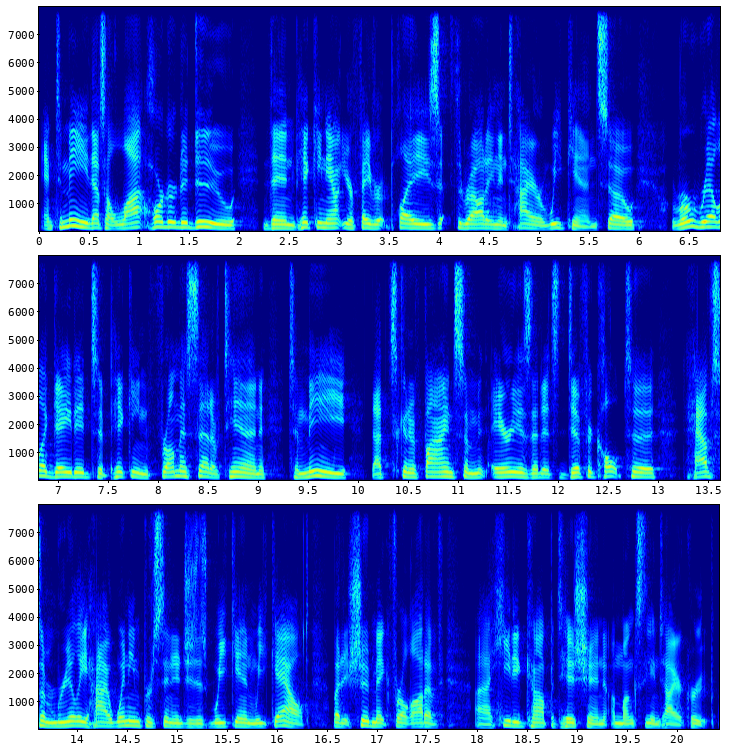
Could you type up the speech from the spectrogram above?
And to me, that's a lot harder to do than picking out your favorite plays throughout an entire weekend. So we're relegated to picking from a set of 10. To me, that's going to find some areas that it's difficult to have some really high winning percentages week in, week out, but it should make for a lot of uh, heated competition amongst the entire group.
